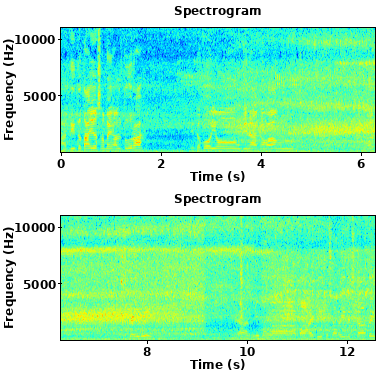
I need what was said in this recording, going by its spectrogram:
At dito tayo sa may altura. Ito po yung ginagawang skyway. Ayan, yung mga bahay dito sa Rilis dati.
